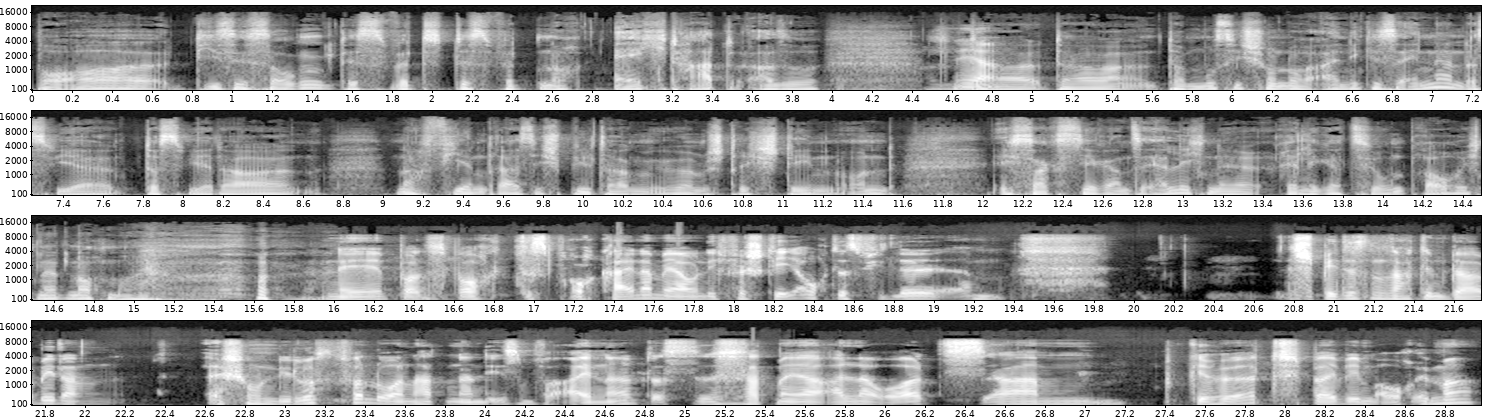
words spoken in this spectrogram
boah, die Saison, das wird, das wird noch echt hart. Also ja. da, da, da muss sich schon noch einiges ändern, dass wir, dass wir da nach 34 Spieltagen über dem Strich stehen. Und ich sag's dir ganz ehrlich, eine Relegation brauche ich nicht nochmal. nee, das braucht, das braucht keiner mehr. Und ich verstehe auch, dass viele ähm, spätestens nach dem Derby dann schon die Lust verloren hatten an diesem Verein. Ne? Das, das hat man ja allerorts ähm, gehört, bei wem auch immer.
